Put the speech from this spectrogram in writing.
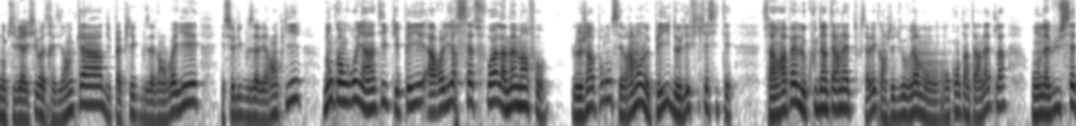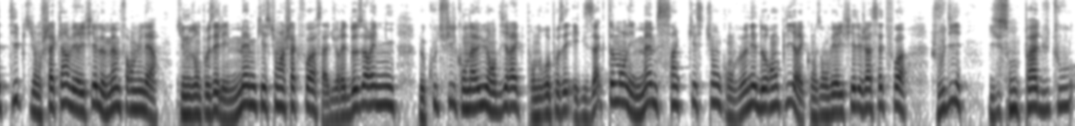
Donc, il vérifie votre résident de carte, du papier que vous avez envoyé et celui que vous avez rempli. Donc, en gros, il y a un type qui est payé à relire 7 fois la même info. Le Japon, c'est vraiment le pays de l'efficacité. Ça me rappelle le coup d'Internet. Vous savez, quand j'ai dû ouvrir mon, compte Internet, là, on a vu sept types qui ont chacun vérifié le même formulaire, qui nous ont posé les mêmes questions à chaque fois. Ça a duré deux heures et demie. Le coup de fil qu'on a eu en direct pour nous reposer exactement les mêmes cinq questions qu'on venait de remplir et qu'on a vérifié déjà sept fois. Je vous dis, ils sont pas du tout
